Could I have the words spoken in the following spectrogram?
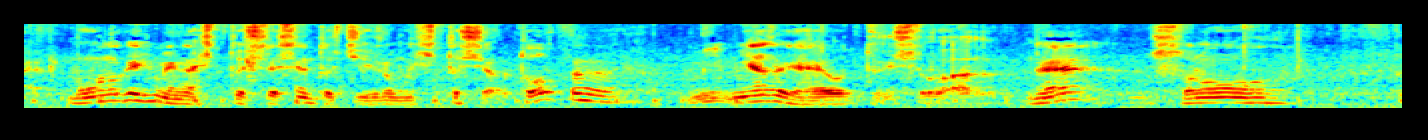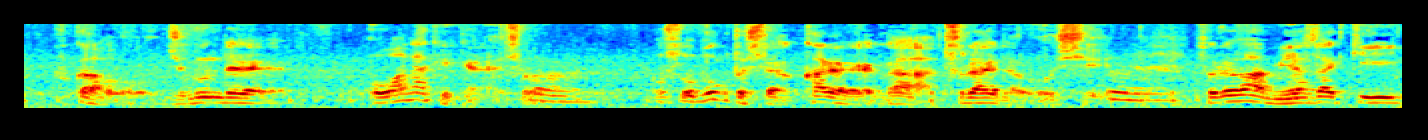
「もののけ姫」がヒットして「千と千尋」もヒットしちゃうと、うん、宮崎駿っていう人はねその負荷を自分で負わなきゃいけないでしょ、うん。そう僕としては彼が辛いだろうし、うん、それは宮崎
